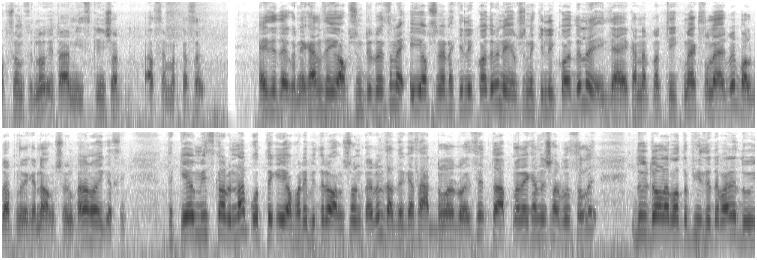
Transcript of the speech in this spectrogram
অপশন ছিল, এটা আমি স্ক্রিনশট আছে আমার কাছে। এই যে দেখুন, এখানে যে এই অপশনটি রয়েছে না, এই অপশনে একটা ক্লিক করে দেবেন, এই অপশনে ক্লিক করে দিলে এই যে এখানে আপনার টিক ম্যাক চলে আসবে, বলবে আপনার এখানে অংশগ্রহণ করা হয়ে গেছে। তো কেউ মিস করবেন না প্রত্যেকে এই অফারের ভিতরে অংশগ্রহণ করবেন, যাদের কাছে আট ডলার রয়েছে। তো আপনার এখানে সর্বোচ্চ দুই ডলার মতো ফি যেতে পারে, দুই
